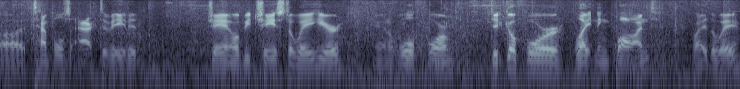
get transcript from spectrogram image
uh, temples activated. Jaehyun will be chased away here in a wolf form. Did go for Lightning Bond, by the way,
